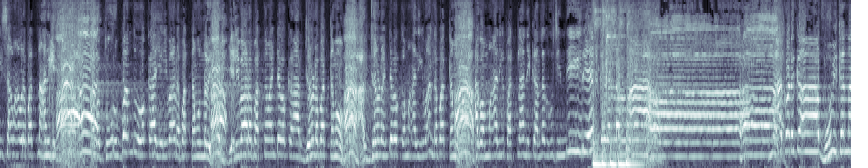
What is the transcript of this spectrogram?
మైసామావుర పట్నానికి తూరు బంధు ఒక ఎలివాడ పట్నం ఉన్నది ఎలివాడ పట్నం అంటే ఒక అర్జునుల పట్నము. అర్జునుడు అంటే ఒక మాదిగి వాళ్ళ పట్నము అగో మాదిగి పట్నాన్ని కళ్ళ చూసింది రేపు కొడుక భూమి కన్నా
